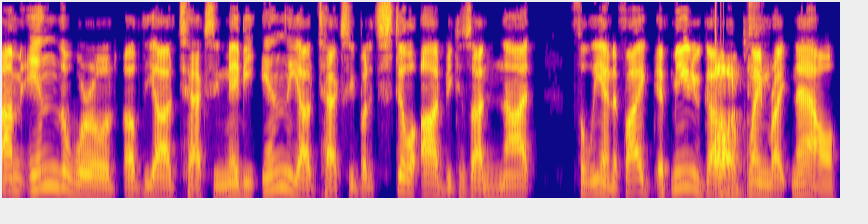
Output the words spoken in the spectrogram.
I'm in the world of the odd taxi, maybe in the odd taxi, but it's still odd because I'm not fully in. If I, if me and you got off a plane right now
